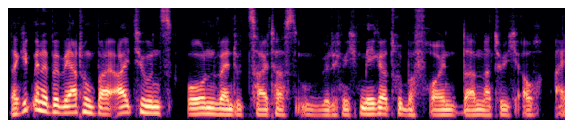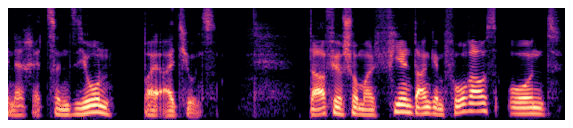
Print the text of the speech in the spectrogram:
dann gib mir eine Bewertung bei iTunes und wenn du Zeit hast, würde ich mich mega drüber freuen, dann natürlich auch eine Rezension bei iTunes. Dafür schon mal vielen Dank im Voraus und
